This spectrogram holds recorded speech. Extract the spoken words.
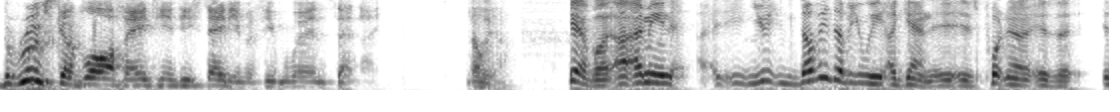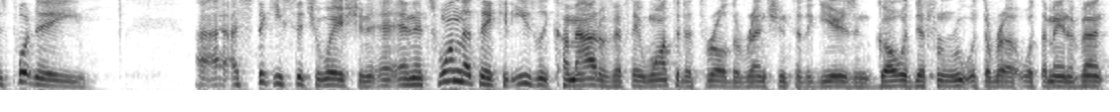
the roof's going to blow off at AT&T Stadium if he wins that night. Oh yeah. Yeah, but I mean, you WWE again is putting a is a is putting a a sticky situation, and it's one that they could easily come out of if they wanted to throw the wrench into the gears and go a different route with the with the main event.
